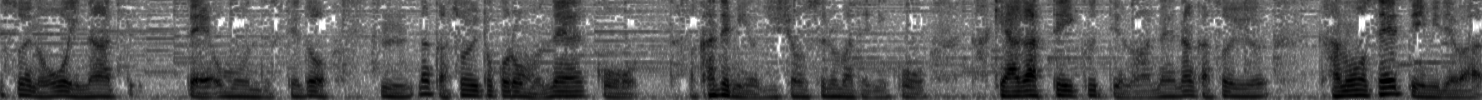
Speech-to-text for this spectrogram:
そういうの多いなってって思うんですけど、うん、なんかそういうところもね、こう、アカデミーを受賞するまでにこう、駆け上がっていくっていうのはね、なんかそういう可能性っていう意味では、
